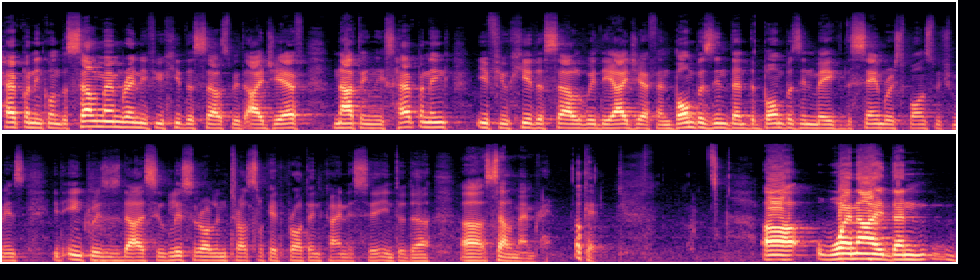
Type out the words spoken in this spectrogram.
happening on the cell membrane. If you hit the cells with IGF, nothing is happening. If you hit the cell with the IGF and bombesin, then the bombesin make the same response, which means it increases the acetylglycerol and translocate protein kinase into the uh, cell membrane. Okay. Uh, when I then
